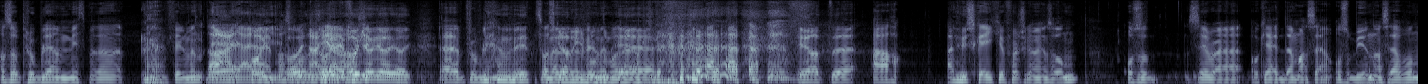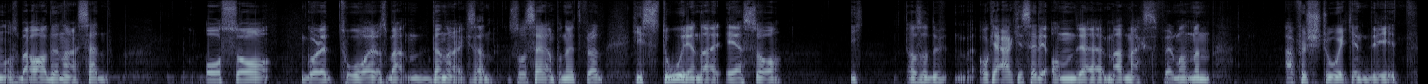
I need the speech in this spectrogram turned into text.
Altså Problemet mitt med denne filmen Nei, er jeg- jeg- Oi, oi, Oi, jeg- oi, oi, oi, oi. Eh, Problemet mitt med denne filmen er, er at eh, jeg, jeg husker ikke første gang jeg så den, og så sier jeg bare OK, den må jeg se. Og så begynner jeg å se på den, og så bare ah, den har jeg sett. Og så går det to år, og så bare Den har jeg ikke sett. Så ser jeg den på nytt. For at historien der er så ikk- Altså, du OK, jeg har ikke sett de andre Mad Max-filmene, men jeg forsto ikke en drit.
